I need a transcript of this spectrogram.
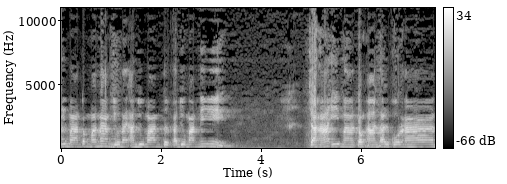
อีมานต้องมานั่งอยู่ในอันยูมานตึกอันยูมานนี่ จะหาอีมานต้องอ่านอัลกุรอาน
